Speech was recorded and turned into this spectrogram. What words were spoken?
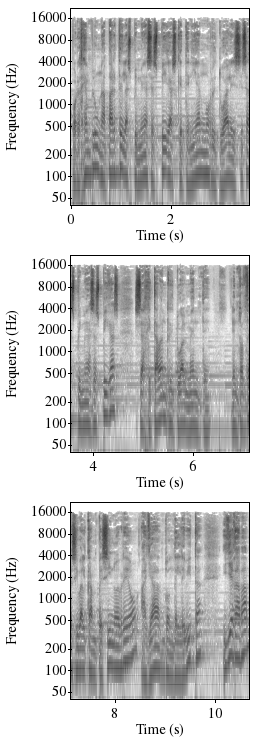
Por ejemplo, una parte de las primeras espigas que tenían unos rituales, esas primeras espigas se agitaban ritualmente. Entonces iba el campesino hebreo, allá donde el levita, y llegaba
